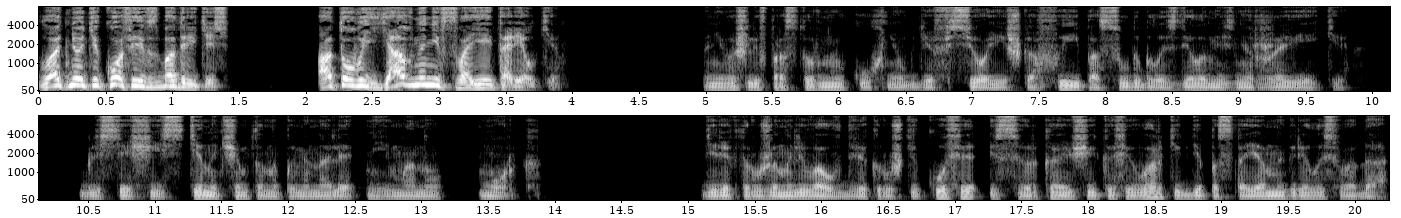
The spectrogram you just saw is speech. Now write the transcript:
Глотнете кофе и взбодритесь!» а то вы явно не в своей тарелке». Они вошли в просторную кухню, где все, и шкафы, и посуда было сделано из нержавейки. Блестящие стены чем-то напоминали Нейману морг. Директор уже наливал в две кружки кофе из сверкающей кофеварки, где постоянно грелась вода.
